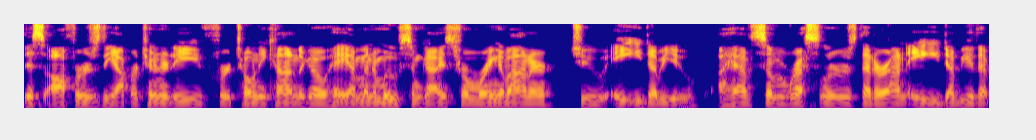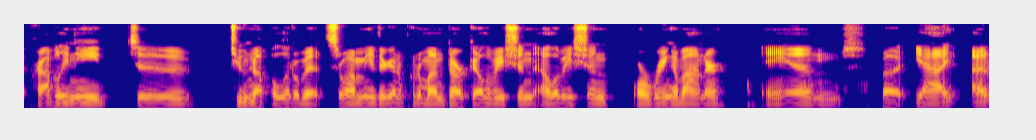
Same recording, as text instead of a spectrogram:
This offers the opportunity for Tony Khan to go, Hey, I'm going to move some guys from Ring of Honor to AEW. I have some wrestlers that are on AEW that probably need to tune up a little bit. So I'm either going to put them on Dark Elevation, Elevation, or Ring of Honor. And, but yeah, I, I,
